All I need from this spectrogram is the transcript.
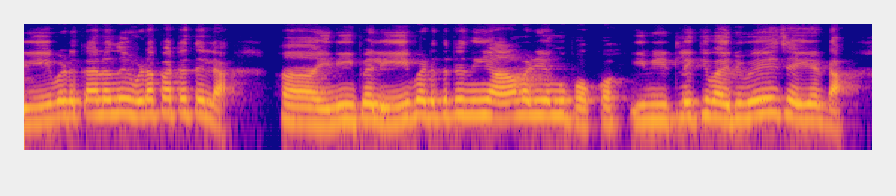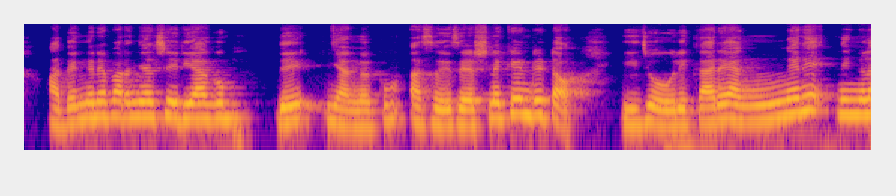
ലീവ് എടുക്കാനൊന്നും ഇവിടെ പറ്റത്തില്ല. ആ ഇനിയിപ്പൊ ലീവ് എടുത്തിട്ട് നീ ആ വഴി അങ്ങ് പൊക്കോ. ഈ വീട്ടിലേക്ക് വരുവേ ചെയ്യണ്ട. അതെങ്ങനെ പറഞ്ഞാൽ ശരിയാകും? ദേ ഞങ്ങൾക്കും അസോസിയേഷനൊക്കെ ഉണ്ട് കേട്ടോ ഈ ജോലിക്കാരെ അങ്ങനെ നിങ്ങൾ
